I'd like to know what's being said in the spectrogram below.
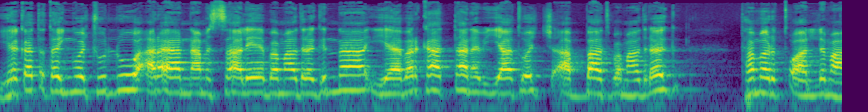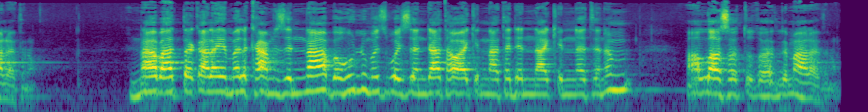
የቀጥተኞች ሁሉ አርአያና ምሳሌ በማድረግና የበርካታ ነቢያቶች አባት በማድረግ ተመርጧል ማለት ነው። እና በአጠቃላይ መልካም ዝና በሁሉም ህዝቦች ዘንዳ ታዋቂና ተደናቂነትንም አላህ ሰጥቶታል ማለት ነው።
